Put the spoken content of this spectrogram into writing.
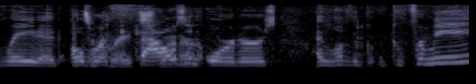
rated, It's over a great thousand sweater. orders. I love the, for me,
